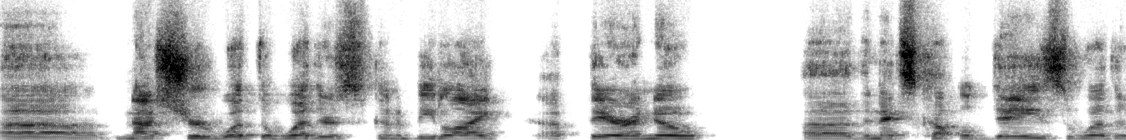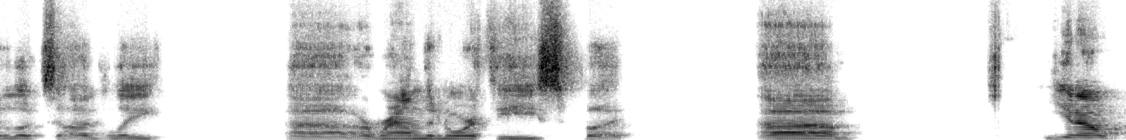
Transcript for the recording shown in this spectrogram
Uh, not sure what the weather's going to be like up there. I know uh, the next couple days the weather looks ugly uh, around the Northeast, but um, you know,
